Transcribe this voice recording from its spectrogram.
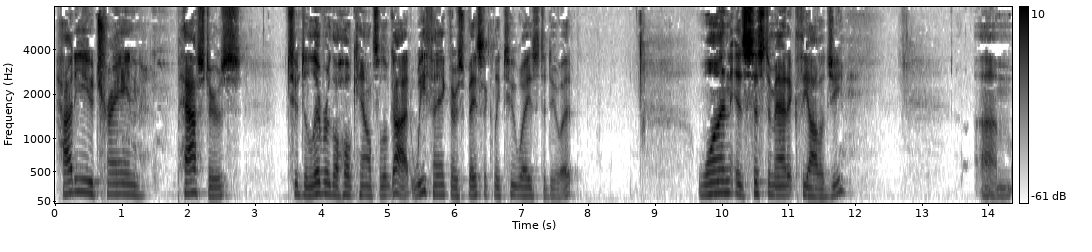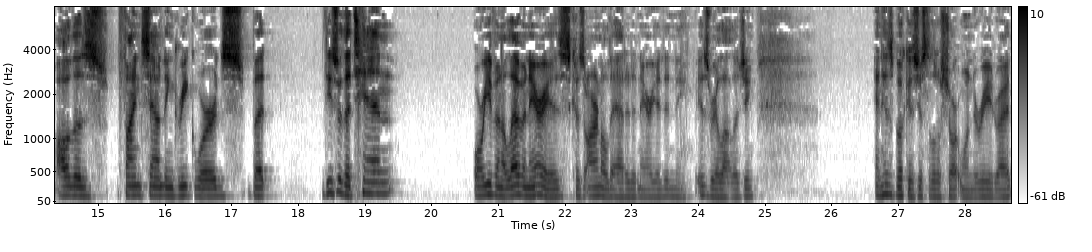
How do you train pastors to deliver the whole counsel of God? We think there's basically two ways to do it. One is systematic theology. Um, all of those fine sounding Greek words, but these are the 10 or even 11 areas, because Arnold added an area, didn't he? Israelology. And his book is just a little short one to read, right?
